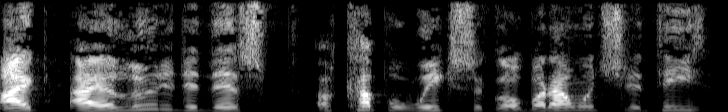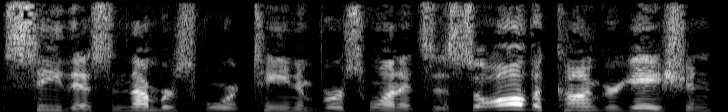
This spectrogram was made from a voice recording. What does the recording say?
I, I alluded to this a couple weeks ago, but I want you to th- see this in Numbers 14 and verse 1. It says, So all the congregation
